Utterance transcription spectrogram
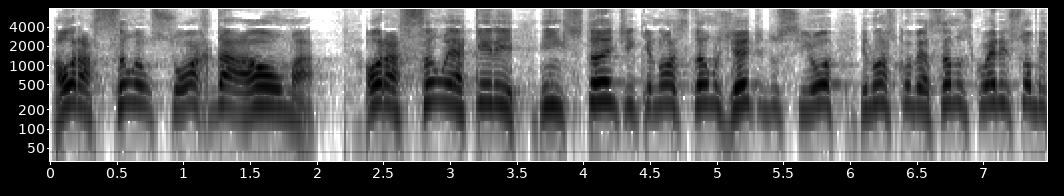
A oração é o suor da alma. Oração é aquele instante em que nós estamos diante do Senhor e nós conversamos com Ele sobre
